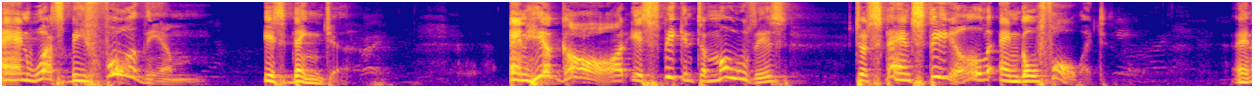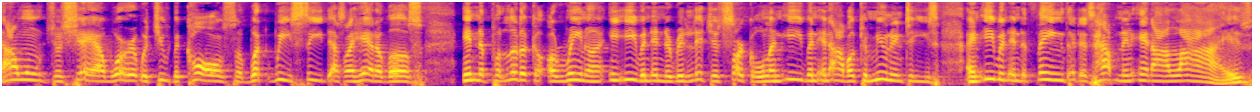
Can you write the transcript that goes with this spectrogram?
and what's before them is danger. And here God is speaking to Moses to stand still and go forward. And I want to share a word with you because of what we see that's ahead of us in the political arena, even in the religious circle, and even in our communities, and even in the things that is happening in our lives.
